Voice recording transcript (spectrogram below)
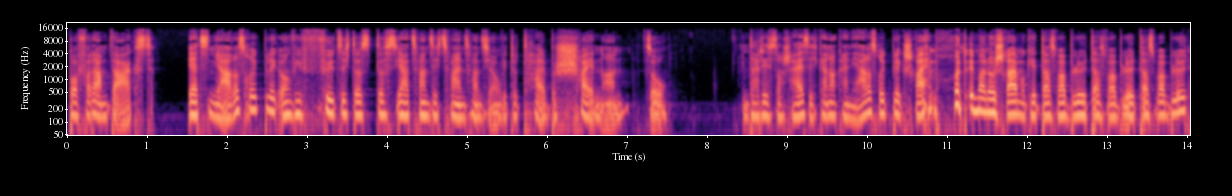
boah, verdammte Axt, jetzt ein Jahresrückblick, irgendwie fühlt sich das, das Jahr 2022 irgendwie total bescheiden an. So. Und dachte ich, ist doch scheiße, ich kann auch keinen Jahresrückblick schreiben und immer nur schreiben, okay, das war blöd, das war blöd, das war blöd.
